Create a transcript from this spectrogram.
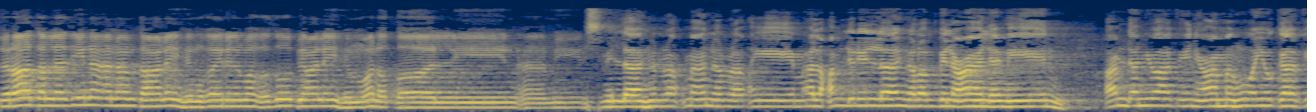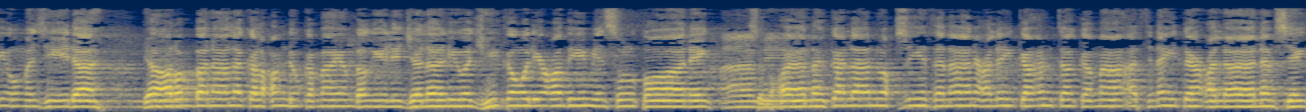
صراط الذين أنعمت عليهم غير المغضوب عليهم ولا الضالين. آمين. بسم الله الرحمن الرحيم. الحمد لله رب العالمين. حمدا يوافي نعمه ويكافئ مزيدا يا ربنا لك الحمد كما ينبغي لجلال وجهك ولعظيم سلطانك. آمين. سبحانك لا نحصي ثناء عليك أنت كما أثنيت على نفسك.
